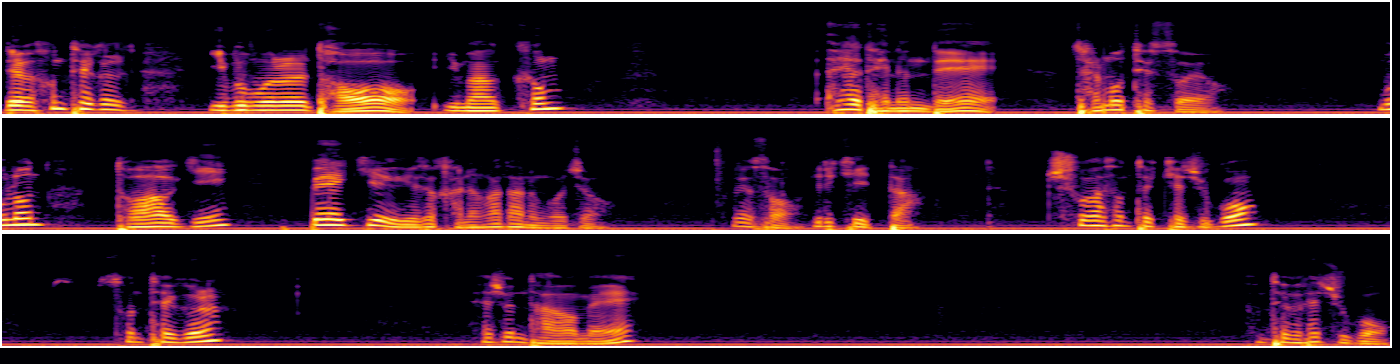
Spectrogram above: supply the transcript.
내가 선택을 이 부분을 더 이만큼 해야 되는데 잘못했어요. 물론 더하기 빼기에 의해서 가능하다는 거죠. 그래서 이렇게 있다. 추가 선택해주고 선택을 해준 다음에 선택을 해주고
